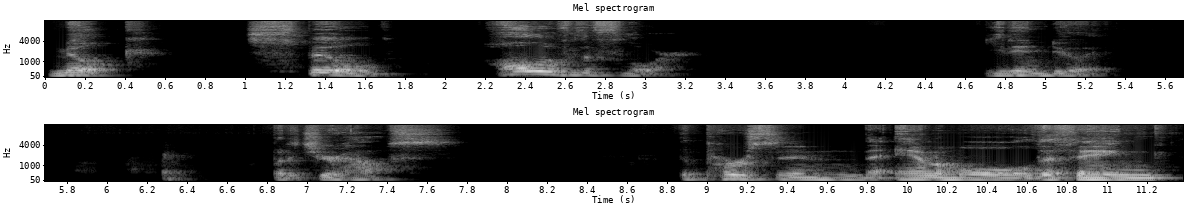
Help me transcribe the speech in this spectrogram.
milk spilled all over the floor. You didn't do it, but it's your house. The person, the animal, the thing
